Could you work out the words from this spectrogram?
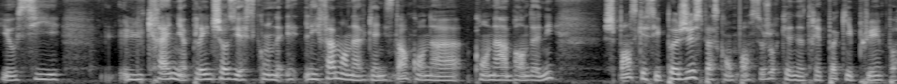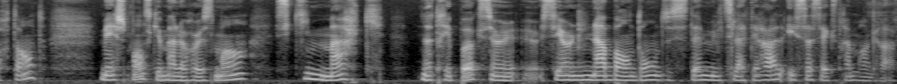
il y a aussi l'Ukraine, il y a plein de choses. Il y a ce qu'on les femmes en Afghanistan qu'on a, qu'on a abandonnées. Je pense que c'est pas juste parce qu'on pense toujours que notre époque est plus importante, mais je pense que malheureusement, ce qui marque notre époque, c'est un, c'est un abandon du système multilatéral et ça, c'est extrêmement grave.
